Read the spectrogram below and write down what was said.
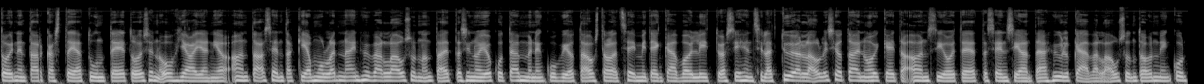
toinen tarkastaja tuntee toisen ohjaajan ja antaa sen takia mulle näin hyvän lausunnon tai että siinä on joku tämmöinen kuvio taustalla, että se ei mitenkään voi liittyä siihen, sillä työllä olisi jotain oikeita ansioita ja että sen sijaan tämä hylkäävä lausunto on niin kuin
